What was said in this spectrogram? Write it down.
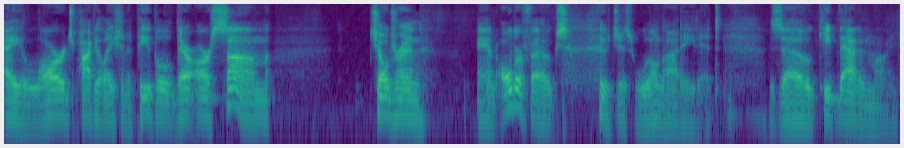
a large population of people, there are some children and older folks who just will not eat it. So keep that in mind.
